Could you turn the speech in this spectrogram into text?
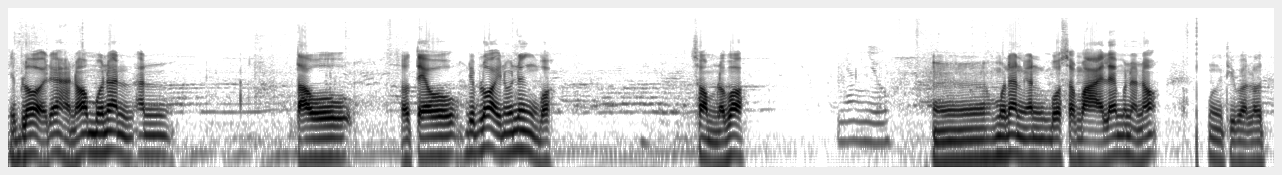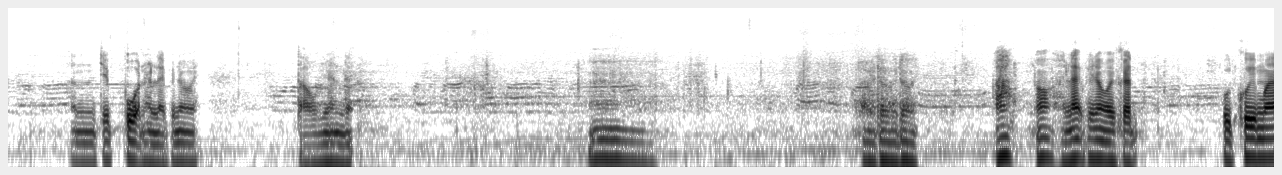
เรียบร้อยได้อหาเนาะมื้อนั้นอันเตาเตาเตวเรียบร้อยหนู่นนึงบ่ซ่อมแล้วบ่ยังอยู่อืมมื้อนั้นกันบ่สบายแล้วมื้อนั้นเนาะมื้อที่ว่าเราอันเจ็บปวดนั่นแหละพี่น้อยเตานั่นแหละอืมเด้อเด้อๆอ้าวเนาะนั่นแหละพี่น้อยกันพูดคุยมา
